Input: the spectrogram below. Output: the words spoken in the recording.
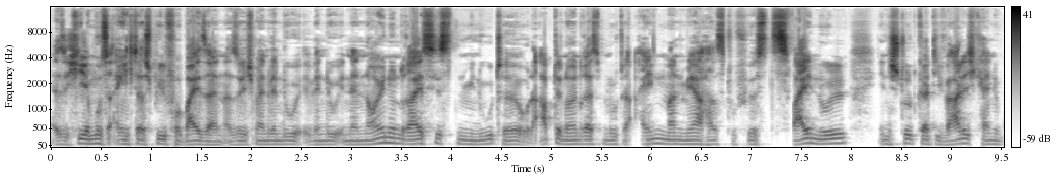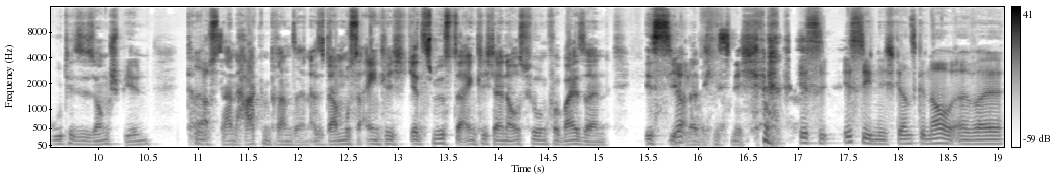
also hier muss eigentlich das Spiel vorbei sein. Also ich meine, wenn du, wenn du in der 39. Minute oder ab der 39. Minute einen Mann mehr hast, du führst 2-0 in Stuttgart, die wahrlich keine gute Saison spielen, da ja. muss da ein Haken dran sein. Also da muss eigentlich, jetzt müsste eigentlich deine Ausführung vorbei sein. Ist sie ja. allerdings nicht. Ist, ist sie nicht, ganz genau, äh, weil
